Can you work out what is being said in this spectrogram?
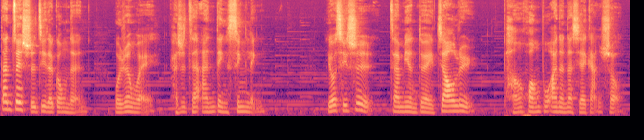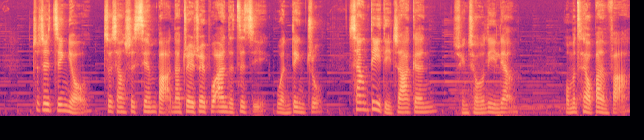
但最实际的功能，我认为还是在安定心灵，尤其是。在面对焦虑、彷徨不安的那些感受，这支精油就像是先把那惴惴不安的自己稳定住，向地底扎根，寻求力量，我们才有办法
